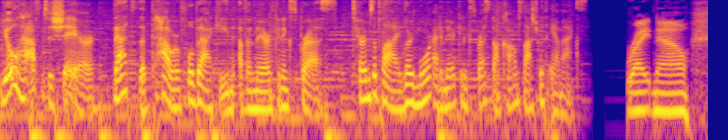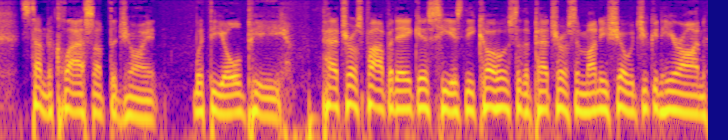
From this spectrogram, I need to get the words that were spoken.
you'll have to share. That's the powerful backing of American Express. Terms apply. Learn more at americanexpress.com slash with Amex. Right now, it's time to class up the joint with the old P. Petros Papadakis. He is the co-host of the Petros and Money Show, which you can hear on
